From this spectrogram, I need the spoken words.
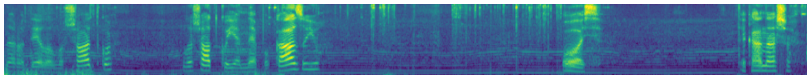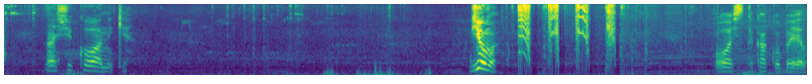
народила лошадку. Лошадку я не показую. Ось. Така наша, наші коники. Б'ємо! Ось така кобила.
